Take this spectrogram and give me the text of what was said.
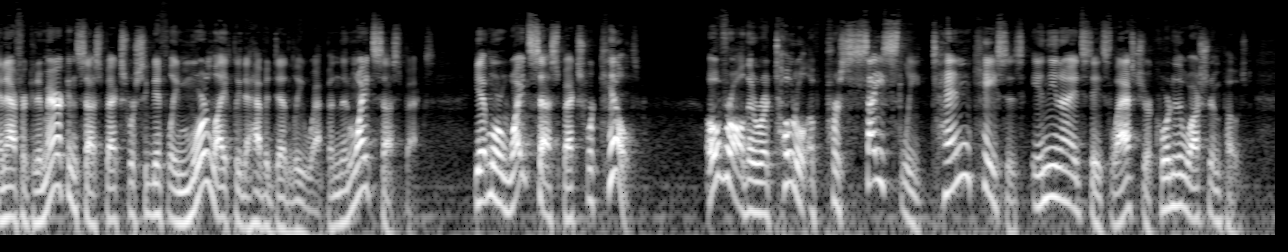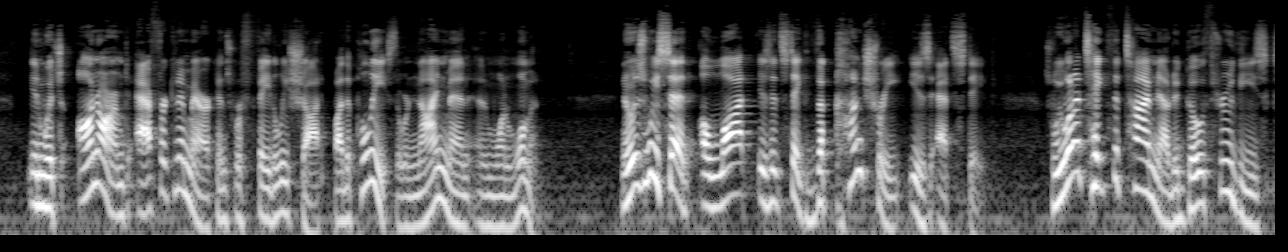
and African American suspects were significantly more likely to have a deadly weapon than white suspects. Yet more white suspects were killed. Overall, there were a total of precisely 10 cases in the United States last year, according to the Washington Post, in which unarmed African Americans were fatally shot by the police. There were nine men and one woman. Now, as we said, a lot is at stake. The country is at stake. So we want to take the time now to go through these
